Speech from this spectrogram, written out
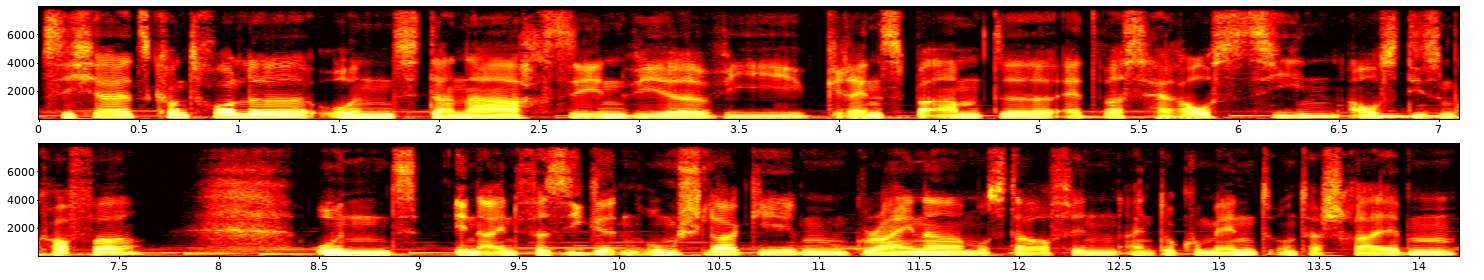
Sicherheitskontrolle und danach sehen wir, wie Grenzbeamte etwas herausziehen aus mhm. diesem Koffer und in einen versiegelten Umschlag geben. Greiner muss daraufhin ein Dokument unterschreiben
